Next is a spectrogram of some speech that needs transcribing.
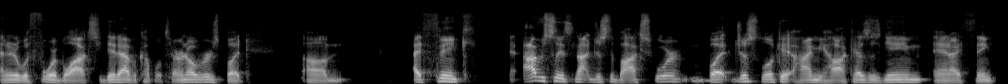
ended up with four blocks. He did have a couple turnovers, but um, I think obviously it's not just the box score, but just look at Jaime Jaquez's game, and I think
